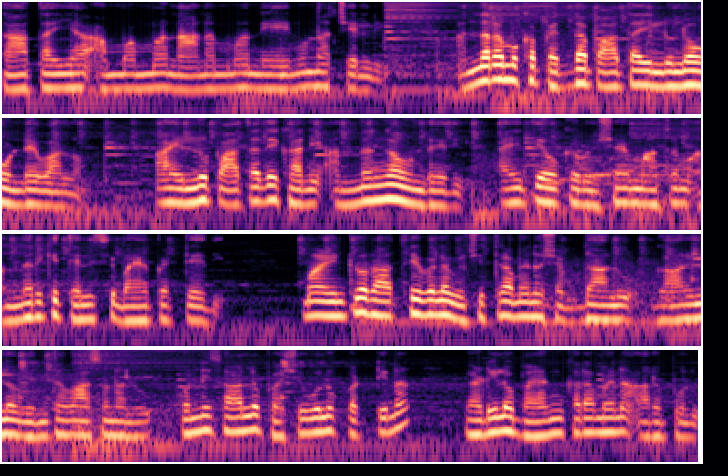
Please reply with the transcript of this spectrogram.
తాతయ్య అమ్మమ్మ నానమ్మ నేను నా చెల్లి అందరం ఒక పెద్ద పాత ఇల్లులో ఉండేవాళ్ళం. ఆ ఇల్లు పాతదే కానీ అందంగా ఉండేది. అయితే ఒక విషయం మాత్రం అందరికీ తెలిసి భయపెట్టేది. మా ఇంట్లో రాత్రి వేళ విచిత్రమైన శబ్దాలు గాలిలో వింత వాసనలు కొన్నిసార్లు పశువులు కొట్టిన గడిలో భయంకరమైన అరుపులు.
